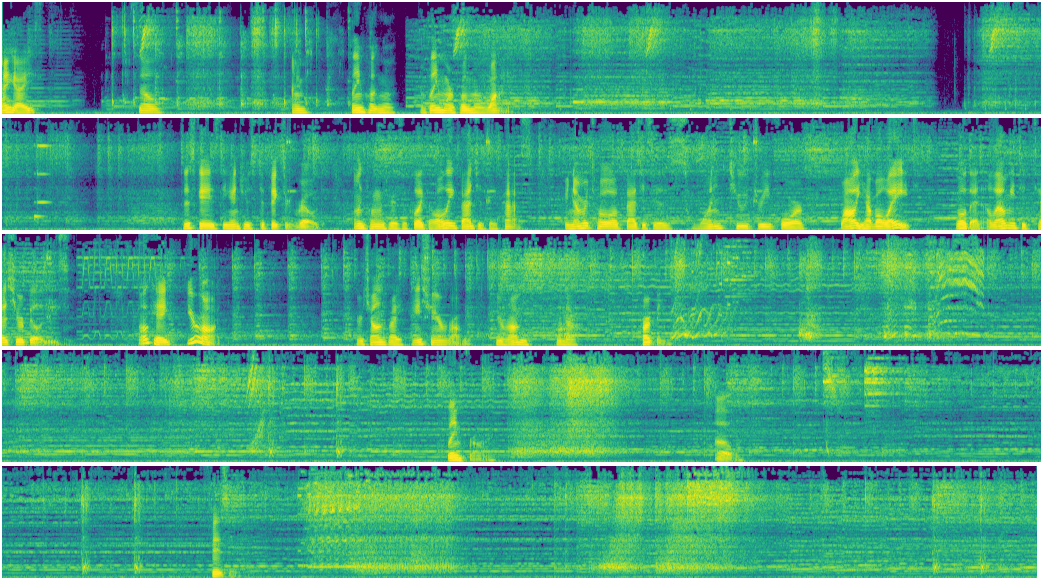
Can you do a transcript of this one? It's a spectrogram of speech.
Hi guys. So, I'm playing Pokemon. I'm playing more Pokemon Y. This gate is the entrance to Victory Road. Only Pokemon players who collect all 8 badges may pass. Your number total of badges is 1, 2, 3, 4. Wow, you have all 8! Well then, allow me to test your abilities. Okay, you're on! You're challenged by Ace and Robbie. You're Robbie for now. Heartbeat. Flamethrower. Oh. Physics.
